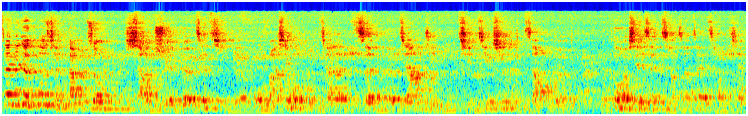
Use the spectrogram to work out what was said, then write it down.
在那个过程当中，小学的这几年，我发现我们家的整个家庭情境是很糟的。我跟我先生常常在吵架，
